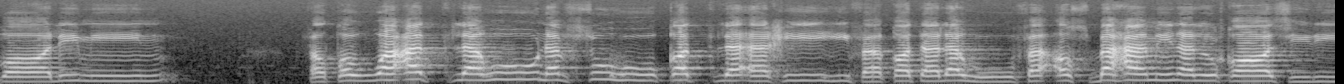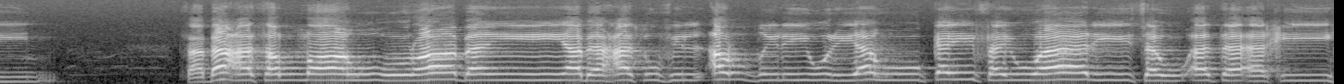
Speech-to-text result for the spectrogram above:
الظالمين. فطوعت له نفسه قتل أخيه فقتله فأصبح من القاسرين. فبعث الله غرابا يبحث في الأرض ليريه كيف يواري سوءة أخيه.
